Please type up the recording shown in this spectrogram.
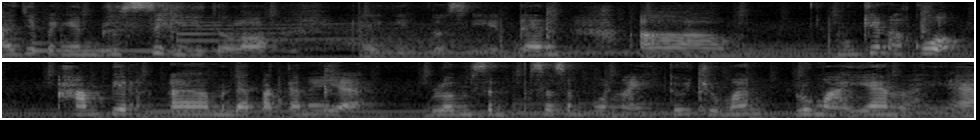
aja pengen bersih gitu loh. Kayak gitu sih. Dan em, mungkin aku hampir eh, mendapatkannya ya belum sem- sesempurna itu cuman lumayan lah ya.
